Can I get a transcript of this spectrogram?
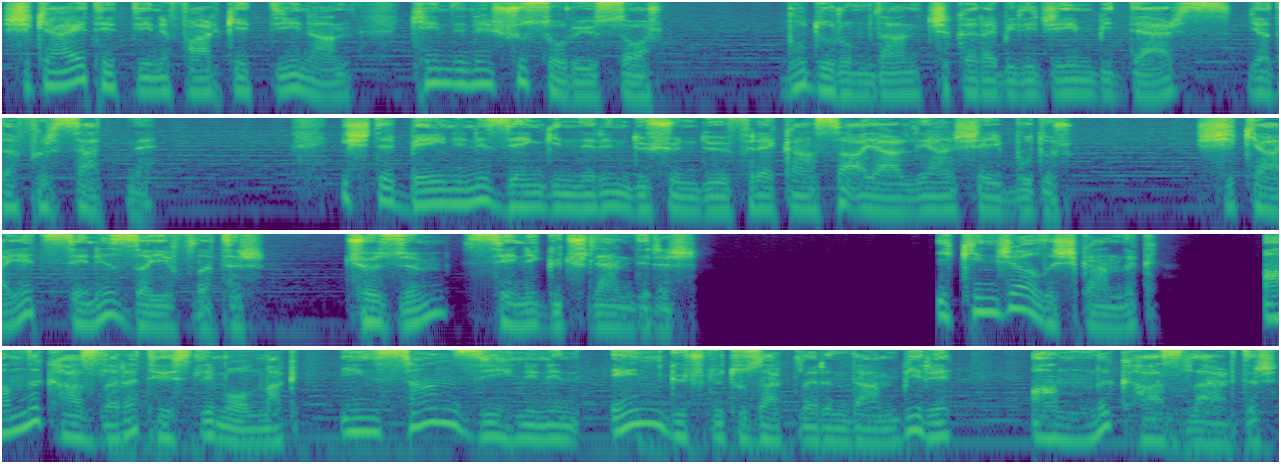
Şikayet ettiğini fark ettiğin an kendine şu soruyu sor. Bu durumdan çıkarabileceğim bir ders ya da fırsat ne? İşte beynini zenginlerin düşündüğü frekansa ayarlayan şey budur. Şikayet seni zayıflatır. Çözüm seni güçlendirir. İkinci alışkanlık, anlık hazlara teslim olmak insan zihninin en güçlü tuzaklarından biri anlık hazlardır.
